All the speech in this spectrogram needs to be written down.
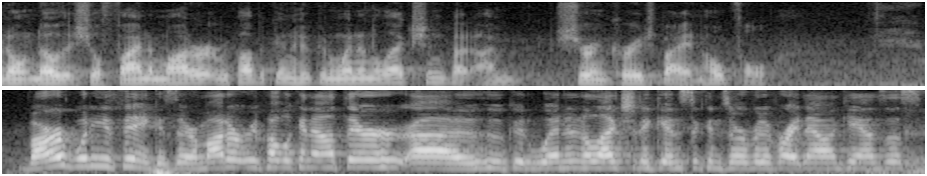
don't know that she'll find a moderate Republican who can win an election, but I'm sure encouraged by it and hopeful. Barb, what do you think? Is there a moderate Republican out there uh, who could win an election against a conservative right now in Kansas?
